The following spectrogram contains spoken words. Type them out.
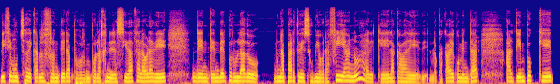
dice mucho de Carlos Frontera por, la generosidad a la hora de, entender, por un lado, una parte de su biografía, ¿no? que él acaba de, lo que acaba de comentar, al tiempo que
